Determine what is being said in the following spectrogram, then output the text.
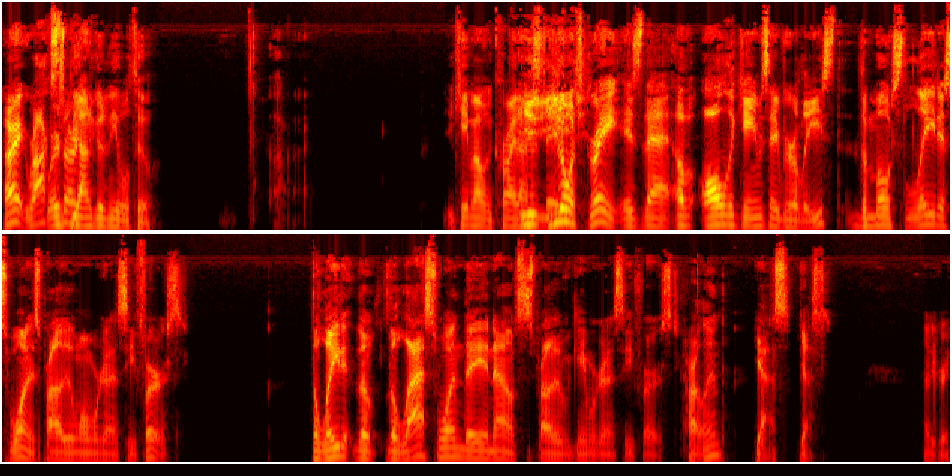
All right, Rockstar. Where's Beyond Good and Evil 2? You came out and cried on you, stage. you know what's great is that of all the games they've released, the most latest one is probably the one we're going to see first. The late, the the last one they announced is probably the game we're going to see first. Heartland? Yes, Yes. I'd agree.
